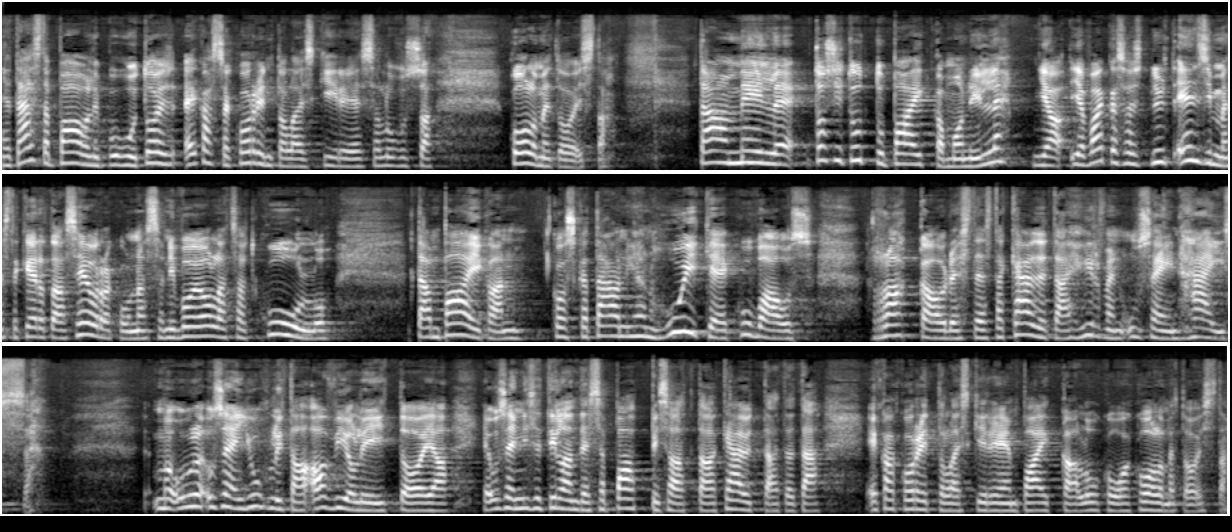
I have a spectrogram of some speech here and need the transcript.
Ja tästä Pauli puhuu tois, ekassa korintolaiskirjeessä luvussa 13. Tämä on meille tosi tuttu paikka monille. Ja, ja vaikka sä olisit nyt ensimmäistä kertaa seurakunnassa, niin voi olla, että sä oot kuullut tämän paikan, koska tämä on ihan huikea kuvaus rakkaudesta ja sitä käytetään hirveän usein häissä. Me usein juhlitaan avioliittoa ja, ja usein niissä tilanteissa pappi saattaa käyttää tätä eka korittolaiskirjeen paikkaa lukua 13,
